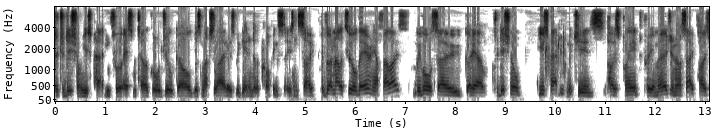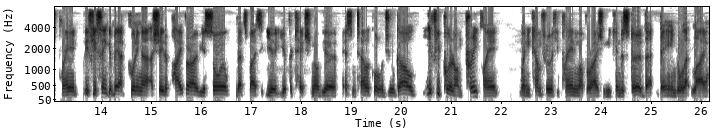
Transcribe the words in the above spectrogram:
the traditional use pattern for S-metolachlor or dual gold was much later as we get into the cropping season. So we've got another tool there in our fallows. We've also got our traditional use pattern, which is post plant, pre emergent. And I say post plant, if you think about putting a, a, sheet of paper over your soil, that's basically your, your protection of your S-metolachlor or dual gold. If you put it on pre plant, when you come through with your planting operation, you can disturb that band or that layer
